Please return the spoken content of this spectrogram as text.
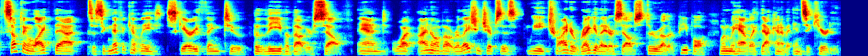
Something like that is a significantly scary thing to believe about yourself. And what I know about relationships is we try to regulate ourselves through other people when we have like that kind of an insecurity.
